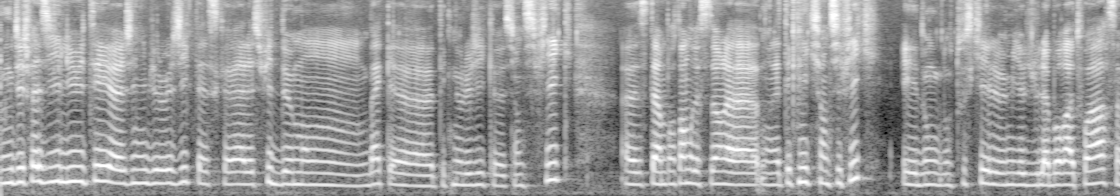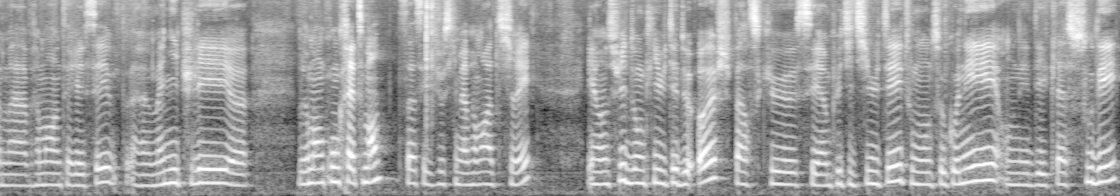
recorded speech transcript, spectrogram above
Donc j'ai choisi l'IUT génie biologique parce qu'à la suite de mon bac technologique scientifique, c'était important de rester dans la, technique scientifique et donc tout ce qui est le milieu du laboratoire, ça m'a vraiment intéressée. Euh, manipuler euh, vraiment concrètement, ça c'est quelque chose qui m'a vraiment attirée. Et ensuite donc l'IUT de Hoche parce que c'est un petit IUT, tout le monde se connaît, on est des classes soudées.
